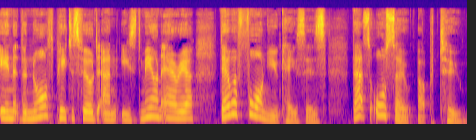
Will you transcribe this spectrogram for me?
In the North Petersfield and East Meon area, there were four new cases. That's also up two.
